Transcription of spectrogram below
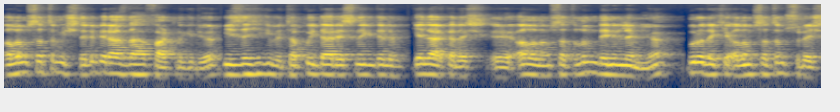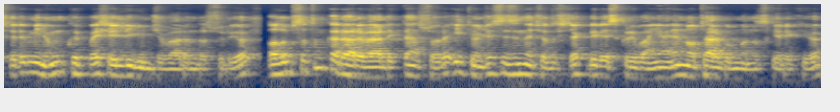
alım satım işleri biraz daha farklı gidiyor. Bizdeki gibi tapu idaresine gidelim, gel arkadaş e, alalım satalım denilemiyor. Buradaki alım satım süreçleri minimum 45-50 gün civarında sürüyor. Alım satım kararı verdikten sonra ilk önce sizinle çalışacak bir eskriban yani noter bulmanız gerekiyor.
